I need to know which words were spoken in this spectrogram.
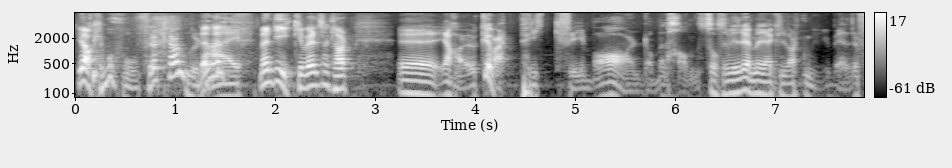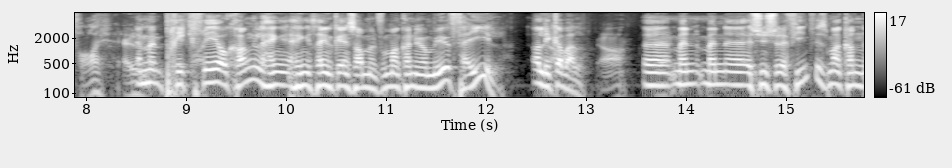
vi har ikke behov for å krangle. Men, men likevel, så klart Eh, jeg har jo ikke vært prikkfri i barndommen hans osv., men jeg kunne vært mye bedre far. Jo... Ja, men prikkfri og krangel henger, henger, trenger ikke en sammen, for man kan gjøre mye feil allikevel. Ja, ja. Eh, men, men, eh, jeg syns det er fint hvis man kan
